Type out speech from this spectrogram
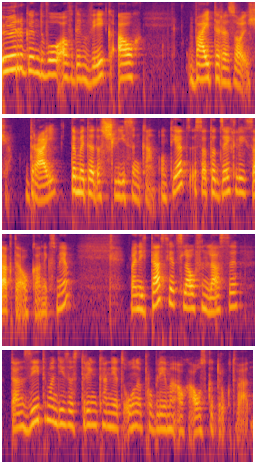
irgendwo auf dem Weg auch weitere solche. Drei, damit er das schließen kann. Und jetzt ist er tatsächlich, sagt er auch gar nichts mehr. Wenn ich das jetzt laufen lasse, dann sieht man, dieser String kann jetzt ohne Probleme auch ausgedruckt werden.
